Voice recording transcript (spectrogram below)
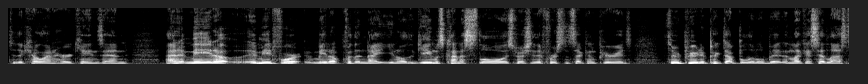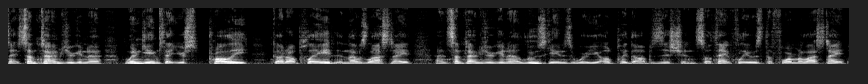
to the Carolina Hurricanes end, and it made up. It made for made up for the night. You know, the game was kind of slow, especially the first and second periods. Third period, it picked up a little bit. And like I said last night, sometimes you're gonna win games that you're probably got outplayed, and that was last night. And sometimes you're gonna lose games where you outplayed the opposition. So thankfully, it was the former last night,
